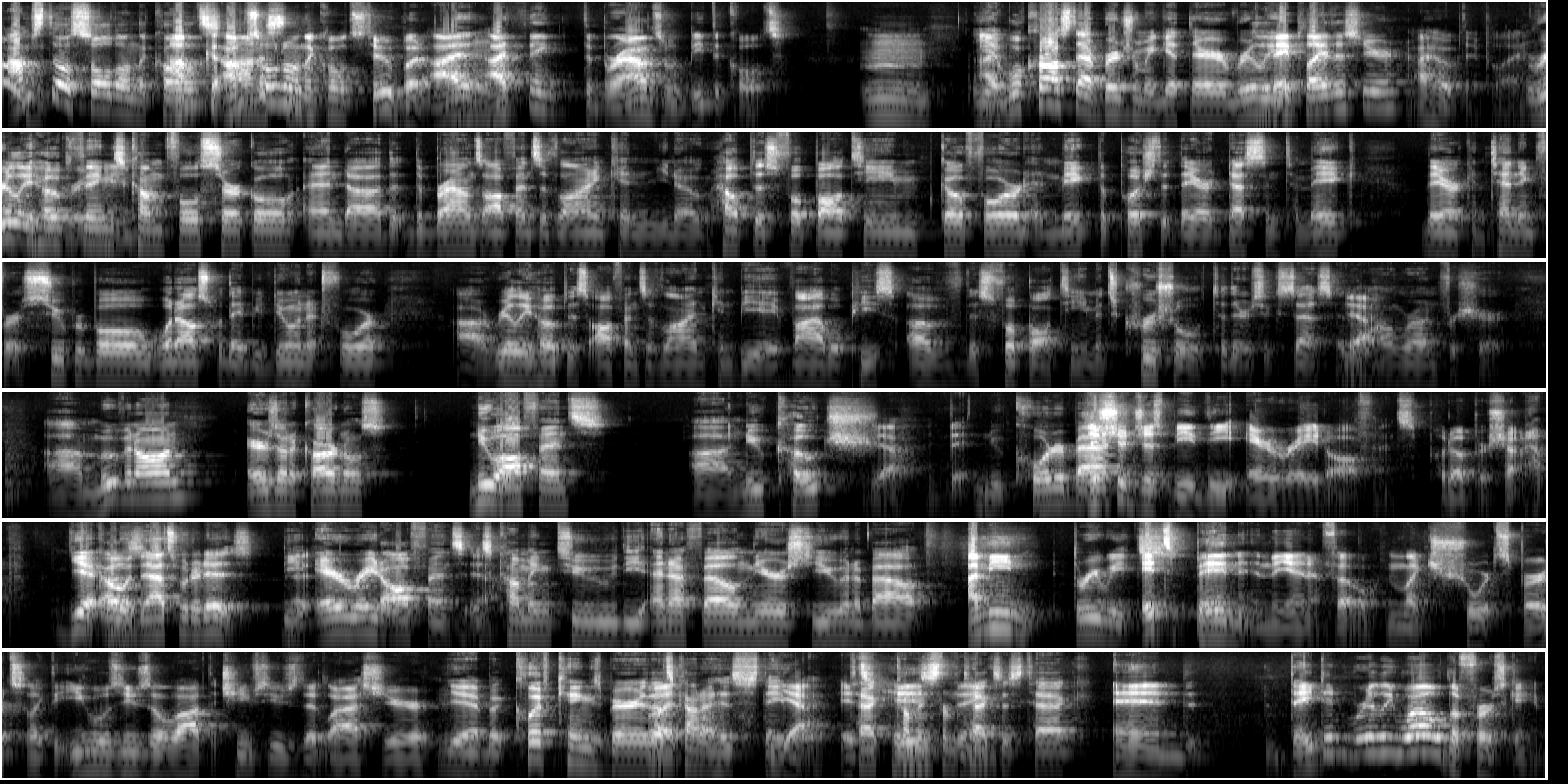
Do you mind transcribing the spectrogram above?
I'm still sold on the I'm, Colts. I'm sold on the Colts too, but I Mhm. I think the Browns would beat the Colts. Mm, yeah, I- we'll cross that bridge when we get there. Really, Do they play this year? I hope they play. Really hope things game. come full circle and uh, the, the Browns offensive line can you know help this football team go forward and make the push that they are destined to make. They are contending for a Super Bowl. What else would they be doing it for? Uh, really hope this offensive line can be a viable piece of this football team. It's crucial to their success in Yeah. the long run for sure. Uh, moving on, Arizona Cardinals, new offense, uh, new coach, Yeah. New quarterback. This should just be the air raid offense. Put up or shut up. Yeah, oh, that's what it is. The Uh, air raid offense is coming to the NFL nearest you in about I mean, three weeks. it's been in the NFL in like short spurts. Like the Eagles use it a lot. The Chiefs used it last year. yeah, but Cliff Kingsbury, that's kind of his staple. yeah, it's Tech, coming from thing. Texas Tech. and they did really well the first game.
